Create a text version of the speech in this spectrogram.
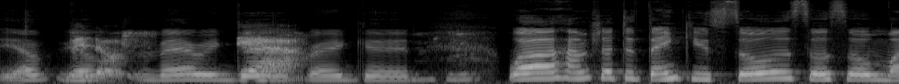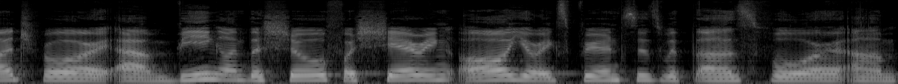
Yep, yep. Very good. Yeah. Very good. Mm-hmm. Well, Hamchetou, thank you so, so, so much for um, being on the show, for sharing all your experiences with us, for um,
